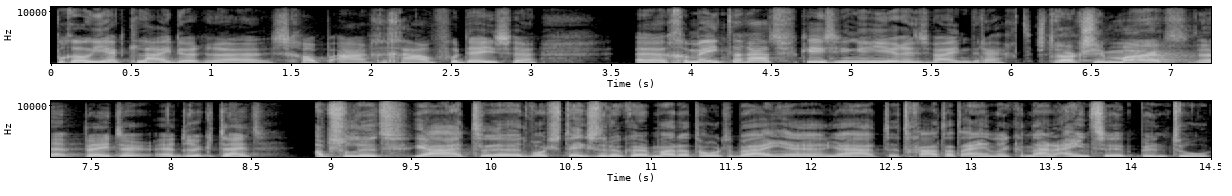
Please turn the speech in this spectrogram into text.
projectleiderschap aangegaan voor deze eh, gemeenteraadsverkiezingen hier in Zwijndrecht. Straks in maart, hè, Peter, drukke tijd? Absoluut. Ja, het, eh, het wordt steeds drukker, maar dat hoort erbij. Eh, ja, het, het gaat uiteindelijk naar een eindpunt toe.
